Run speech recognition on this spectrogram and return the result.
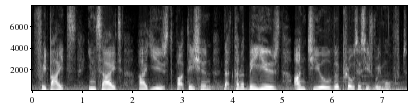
free bytes inside a used partition that cannot be used until the process is removed.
